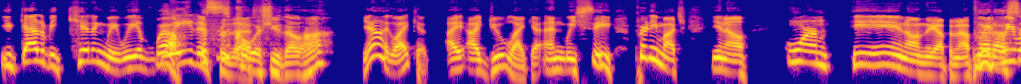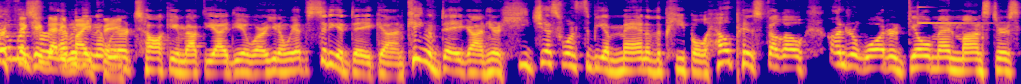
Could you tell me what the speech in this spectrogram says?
You got to be kidding me! We have Well, waited this for is a this." cool issue, though, huh? Yeah, I like it. I, I do like it. And we see pretty much, you know, Orm, he ain't on the up and up. No, we no, we so were thinking that he might that be. we were talking about the idea where you know we had the city of Dagon, king of Dagon here. He just wants to be a man of the people, help his fellow underwater gill men monsters.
